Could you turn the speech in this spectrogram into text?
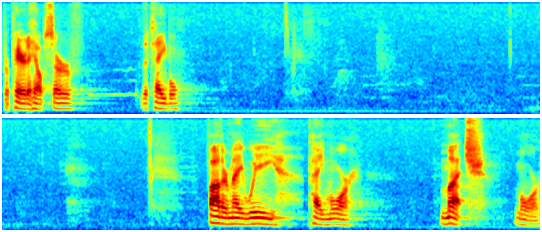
prepare to help serve the table. Father, may we pay more, much more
